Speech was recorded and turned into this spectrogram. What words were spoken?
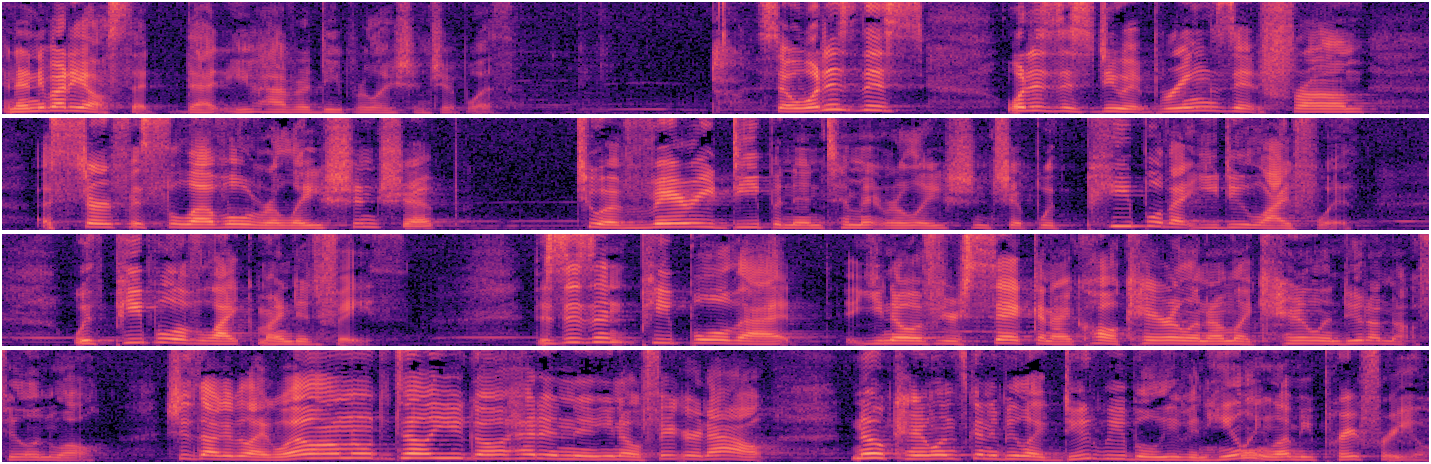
And anybody else that, that you have a deep relationship with. So what does this what does this do? It brings it from a surface level relationship to a very deep and intimate relationship with people that you do life with, with people of like minded faith. This isn't people that, you know, if you're sick and I call Carolyn, I'm like, Carolyn, dude, I'm not feeling well. She's not gonna be like, well, I don't know what to tell you. Go ahead and, you know, figure it out. No, Carolyn's gonna be like, dude, we believe in healing. Let me pray for you.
